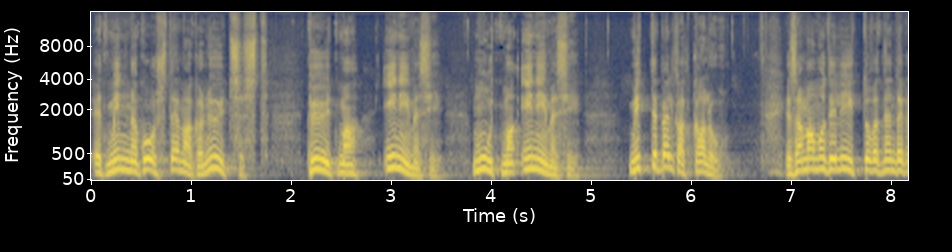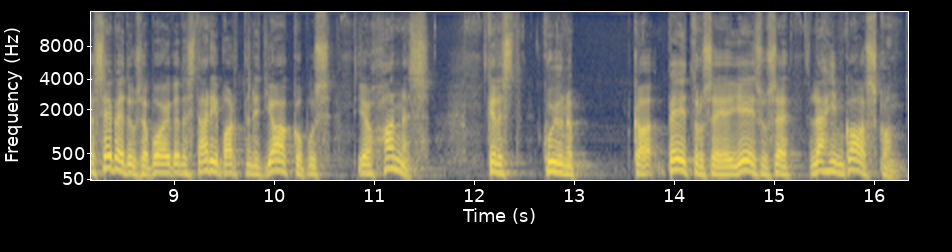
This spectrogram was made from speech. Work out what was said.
et minna koos temaga nüüdsest püüdma inimesi, muutma inimesi, mitte pelgalt kalu ja samamoodi liituvad nendega Sebeduse poegadest äripartnerid Jaakobus ja Johannes, kellest kujuneb ka Peetruse ja Jeesuse lähim kaaskond.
